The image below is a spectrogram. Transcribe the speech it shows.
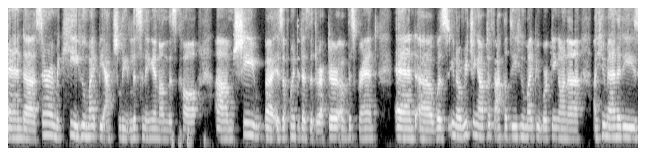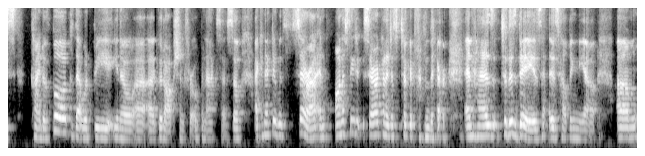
And uh, Sarah McKee, who might be actually listening in on this call, um, she uh, is appointed as the director of this grant and uh, was, you know, reaching out to faculty who might be working on a, a humanities kind of book that would be, you know, a, a, good option for open access. So I connected with Sarah and honestly, Sarah kind of just took it from there and has to this day is, is helping me out. Um,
